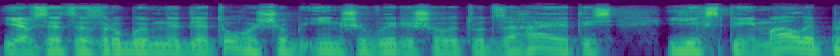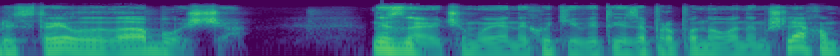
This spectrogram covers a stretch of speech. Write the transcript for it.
Я все це зробив не для того, щоб інші вирішили тут загаятись, їх спіймали, пристрелили або що. Не знаю, чому я не хотів іти запропонованим шляхом.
